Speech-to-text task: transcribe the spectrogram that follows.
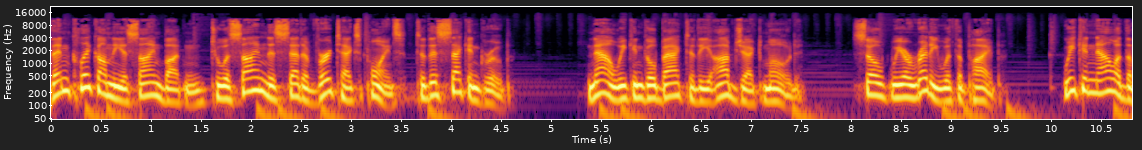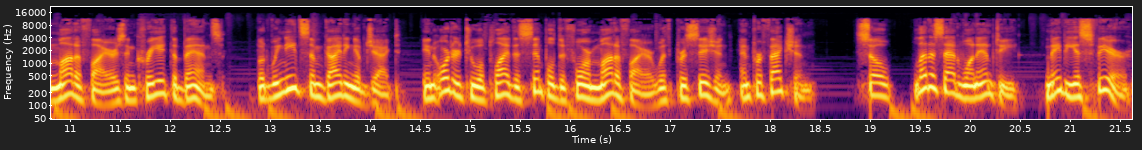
Then click on the Assign button to assign this set of vertex points to this second group. Now we can go back to the object mode. So, we are ready with the pipe. We can now add the modifiers and create the bends, but we need some guiding object in order to apply the simple deform modifier with precision and perfection. So, let us add one empty, maybe a sphere.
